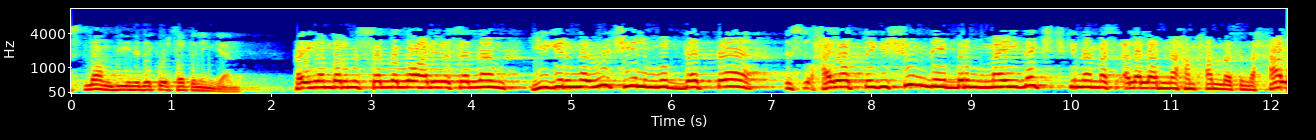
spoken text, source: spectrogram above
islom dinida ko'rsatilingan. Payg'ambarimiz sollallohu alayhi vasallam yigirma uch yil muddatda hayotdagi shunday bir mayda kichkina masalalarni ham hammasini hal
